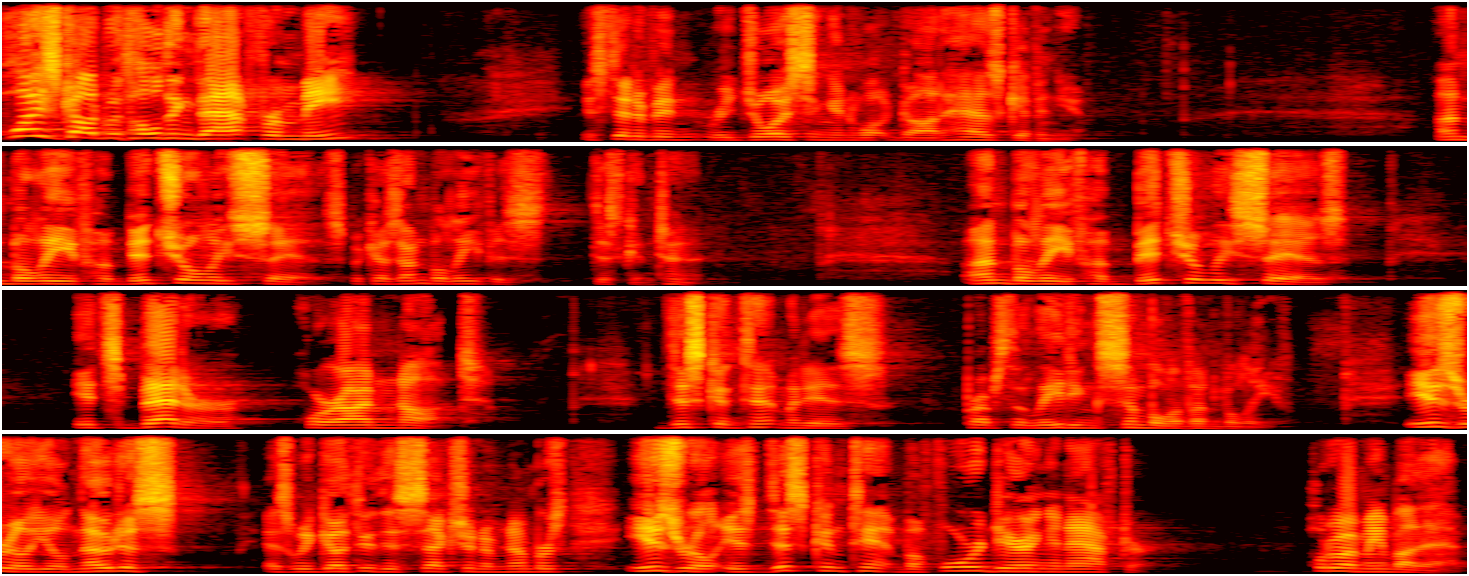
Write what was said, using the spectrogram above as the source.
why is God withholding that from me? Instead of in rejoicing in what God has given you. Unbelief habitually says, because unbelief is discontent, unbelief habitually says, it's better where I'm not. Discontentment is perhaps the leading symbol of unbelief. Israel, you'll notice as we go through this section of Numbers, Israel is discontent before, during, and after. What do I mean by that?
